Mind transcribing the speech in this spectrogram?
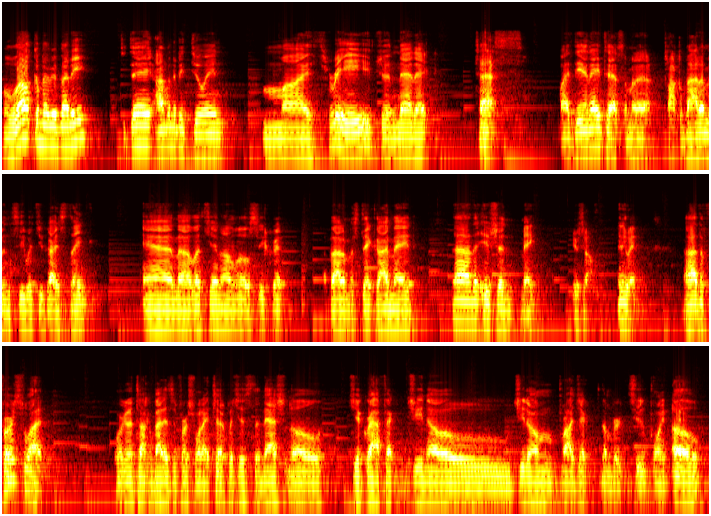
Welcome, everybody. Today I'm going to be doing my three genetic tests, my DNA tests. I'm going to talk about them and see what you guys think, and uh, let you in on a little secret about a mistake I made uh, that you shouldn't make yourself. Anyway, uh, the first one we're going to talk about is the first one I took, which is the National Geographic Geno- Genome Project number 2.0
